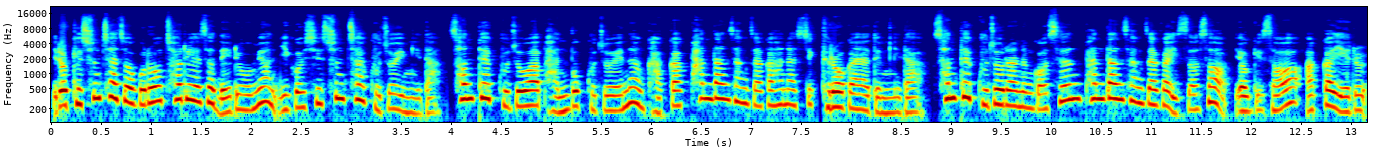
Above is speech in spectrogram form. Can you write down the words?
이렇게 순차적으로 처리해서 내려오면 이것이 순차 구조입니다. 선택 구조와 반복 구조에는 각각 판단 상자가 하나씩 들어가야 됩니다. 선택 구조라는 것은 판단 상자가 있어서 여기서 아까 예로,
